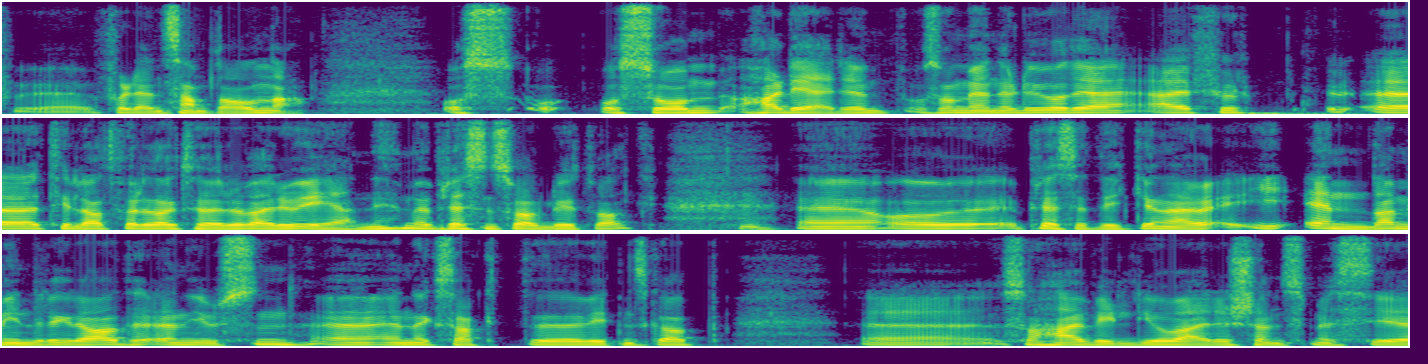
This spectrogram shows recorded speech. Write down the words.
for den samtalen. da. Og, og, så har dere, og så mener du, og det er fullt Eh, tillatt for redaktører å være uenig med Pressens faglige utvalg. Mm. Og presseetikken er jo i enda mindre grad enn jussen eh, en eksakt vitenskap. Så her vil det jo være skjønnsmessige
